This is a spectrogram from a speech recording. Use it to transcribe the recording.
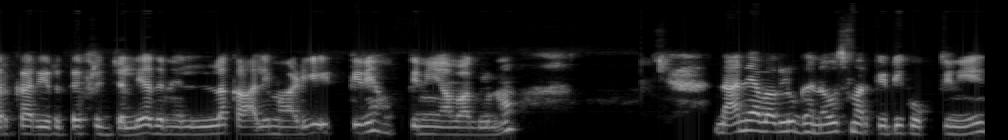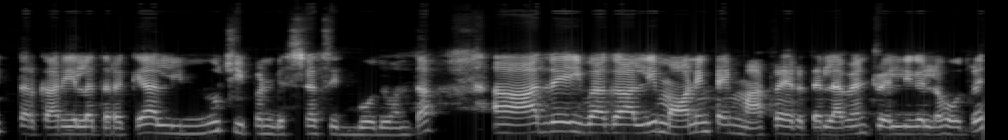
ತರಕಾರಿ ಇರುತ್ತೆ ಫ್ರಿಜ್ ಅಲ್ಲಿ ಅದನ್ನೆಲ್ಲ ಖಾಲಿ ಮಾಡಿ ಇಟ್ಟಿನೇ ಹೋಗ್ತೀನಿ ಯಾವಾಗ್ಲೂನು. ನಾನ್ ಯಾವಾಗ್ಲೂ ಘನೌಸ್ ಮಾರ್ಕೆಟಿಗೆ ಹೋಗ್ತೀನಿ, ತರಕಾರಿ ಎಲ್ಲ ತರಕ್ಕೆ. ಅಲ್ಲಿ ಇನ್ನೂ ಚೀಪ್ ಅಂಡ್ ಬೆಸ್ಟ್ ಆಗಿ ಸಿಗ್ಬೋದು ಅಂತ. ಆದ್ರೆ ಇವಾಗ ಅಲ್ಲಿ ಮಾರ್ನಿಂಗ್ ಟೈಮ್ ಮಾತ್ರ ಇರುತ್ತೆ. ಲೆವೆನ್ ಟ್ವೆಲ್ಗೆಲ್ಲ ಹೋದ್ರೆ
